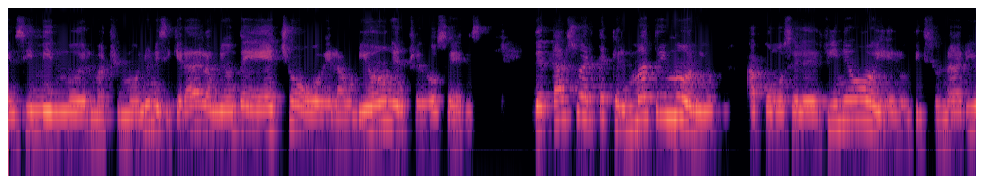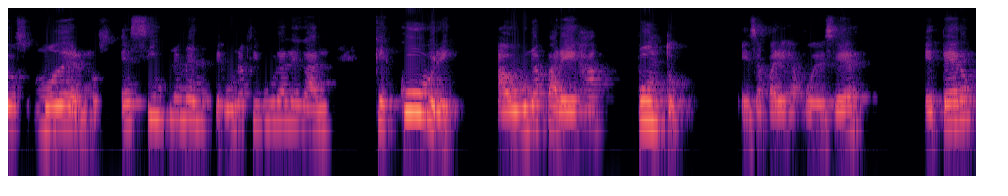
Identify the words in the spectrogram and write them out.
en sí mismo del matrimonio, ni siquiera de la unión de hecho o de la unión entre dos seres, de tal suerte que el matrimonio, a como se le define hoy en los diccionarios modernos, es simplemente una figura legal que cubre a una pareja, punto. Esa pareja puede ser hetero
